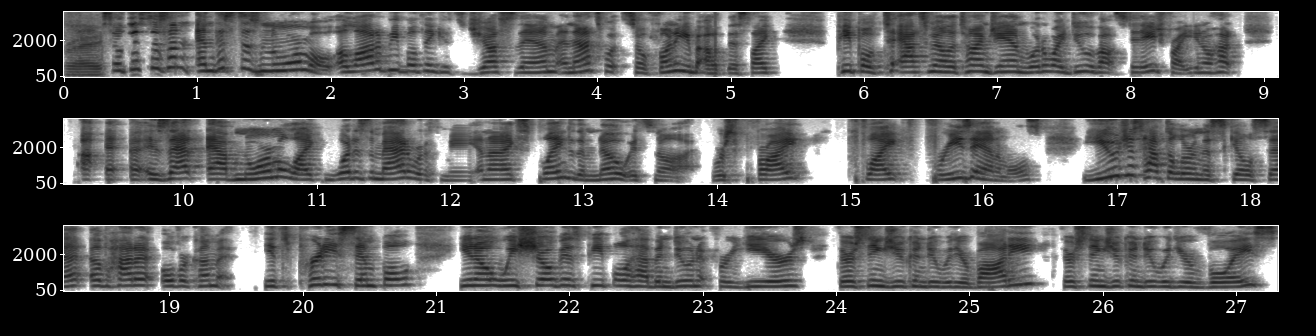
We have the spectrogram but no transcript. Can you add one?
Right. So this isn't, and this is normal. A lot of people think it's just them, and that's what's so funny about this. Like people to ask me all the time, Jan, what do I do about stage fright? You know how uh, uh, uh, is that abnormal? Like what is the matter with me? And I explain to them, no, it's not. We're fright, flight, freeze animals. You just have to learn the skill set of how to overcome it. It's pretty simple. You know, we showbiz people have been doing it for years. There's things you can do with your body, there's things you can do with your voice,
